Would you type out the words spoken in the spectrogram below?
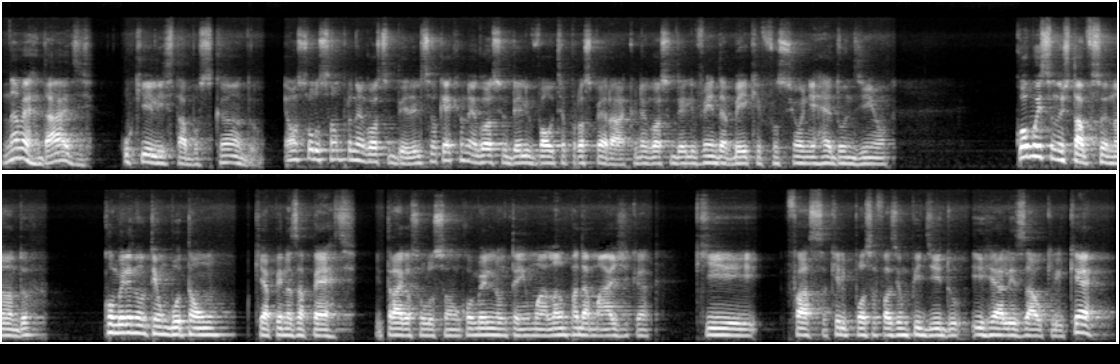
na verdade, o que ele está buscando é uma solução para o negócio dele. Ele só quer que o negócio dele volte a prosperar, que o negócio dele venda bem, que funcione redondinho. Como isso não está funcionando, como ele não tem um botão que apenas aperte e traga a solução, como ele não tem uma lâmpada mágica que faça que ele possa fazer um pedido e realizar o que ele quer,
